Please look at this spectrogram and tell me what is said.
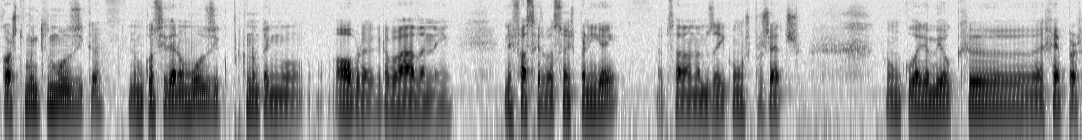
gosto muito de música, não me considero um músico porque não tenho obra gravada nem, nem faço gravações para ninguém, apesar de andarmos aí com uns projetos com um colega meu que é rapper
